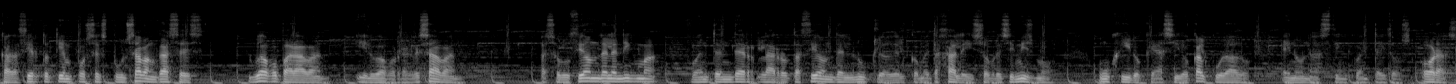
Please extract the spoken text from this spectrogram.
Cada cierto tiempo se expulsaban gases, luego paraban y luego regresaban. La solución del enigma fue entender la rotación del núcleo del cometa Halley sobre sí mismo, un giro que ha sido calculado en unas 52 horas.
